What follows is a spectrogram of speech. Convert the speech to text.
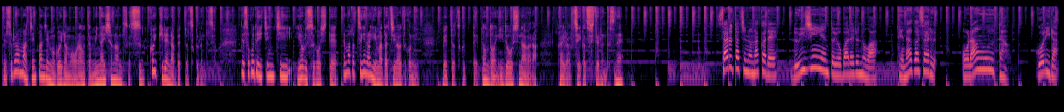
でそれはまあチンパンジーもゴリラもオランウータンみんな一緒なんですけどすっごい綺麗なベッド作るんですよ。でそこで一日夜過ごしてでまた次の日また違うところにベッド作ってどんどん移動しながら彼らは生活してるんですね。猿たちの中で類人猿と呼ばれるのはテナガザルオランウータンゴリラ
